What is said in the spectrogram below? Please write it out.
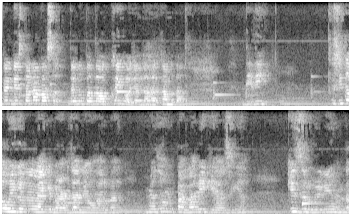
ਪਿੰਡ 'ਚ ਤਾਂ ਨਾ ਬਸ ਤੈਨੂੰ ਪਤਾ ਔਖਾ ਹੀ ਹੋ ਜਾਂਦਾ ਹਰ ਕੰਮ ਦਾ। ਦੀਦੀ ਤੁਸੀਂ ਤਾਂ ਉਹੀ ਗੱਲਾਂ ਲੈ ਕੇ ਬੈਠ ਜਾਂਦੇ ਹੋ ਹਰ ਵਾਰ। ਮੈਂ ਤੁਹਾਨੂੰ ਪਹਿਲਾਂ ਵੀ ਕਿਹਾ ਸੀਗਾ ਕਿ ਜ਼ਰੂਰੀ ਨਹੀਂ ਹੁੰਦਾ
